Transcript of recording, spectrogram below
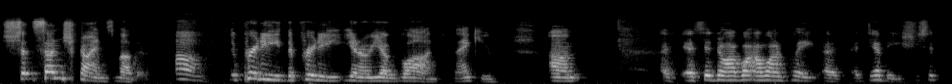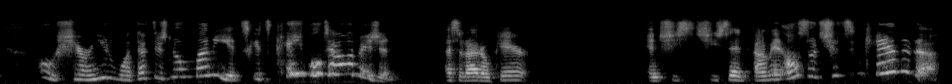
Sh- Sunshine's mother, Oh, the pretty, the pretty, you know, young blonde. Thank you. Um, I, I said, no, I want, I want to play a, a Debbie. She said, oh, Sharon, you don't want that. There's no money. It's, it's cable television. I said, I don't care. And she, she said, um, and also it shoots in Canada.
